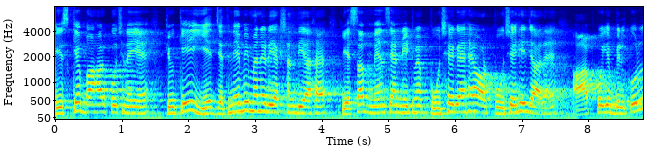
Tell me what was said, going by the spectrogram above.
इसके बाहर कुछ नहीं है, क्योंकि ये जितने भी मैंने रिएक्शन दिया है, ये सब मेंस या नीट में पूछे गए हैं और पूछे ही जा रहे हैं। आपको ये बिल्कुल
